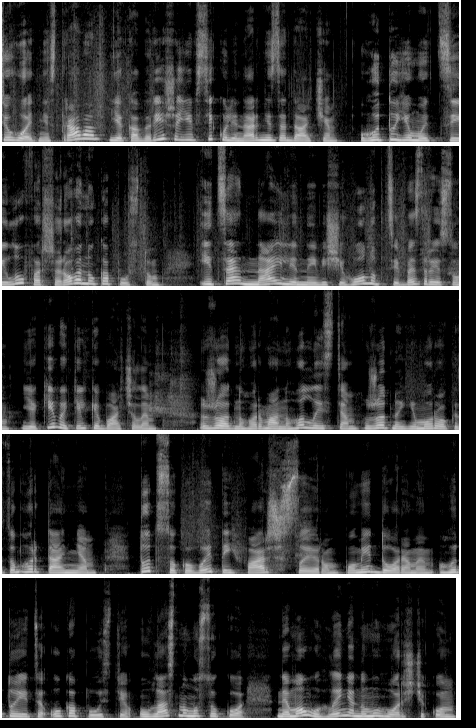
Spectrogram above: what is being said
Сьогодні страва, яка вирішує всі кулінарні задачі. Готуємо цілу фаршировану капусту. І це найлінивіші голубці без рису, які ви тільки бачили. Жодного рваного листя, жодної мороки з обгортанням. Тут соковитий фарш з сиром, помідорами, готується у капусті, у власному соку, немов у глиняному горщику.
